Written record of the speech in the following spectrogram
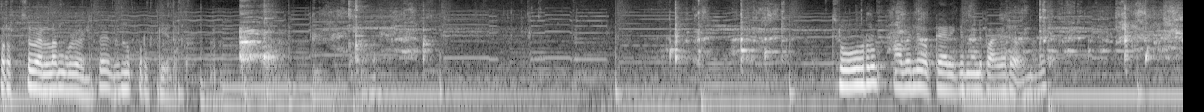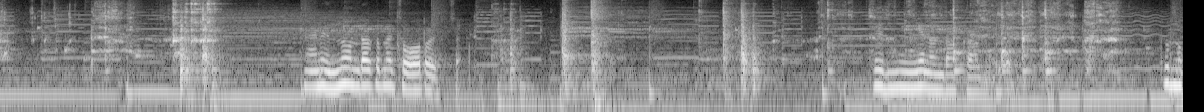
കുറച്ച് വെള്ളം കൂടെ എടുത്ത് ഇതൊന്ന് കുറുക്കിയെടുക്കാം. ചോറും അവലും ഒക്കെ അരയ്ക്കുന്നതിന് പകരമാണ്. ഞാൻ ഇന്നും ഉണ്ടാക്കുന്ന ചോറ് വെച്ച. ഇങ്ങനെ ഉണ്ടാക്കാറുണ്ട് ഇതൊന്ന്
